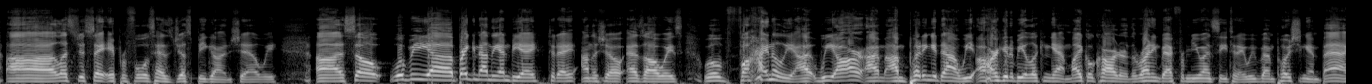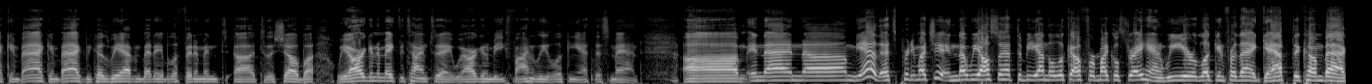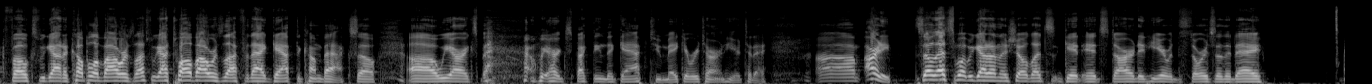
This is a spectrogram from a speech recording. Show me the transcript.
uh, let's just say April Fool's has just begun, shall we? Uh, so we'll be uh, breaking down the NBA today on the show, as always. We'll finally, uh, we are, I'm, I'm putting it down. We are going to be looking at Michael Carter, the running back from UNC today. We've been pushing him back and back and back because we haven't been able to fit him into uh, to the show, but we are going to make the time today. We are going to be finally looking at this man. Um, and then, um, yeah, that's pretty much it. And then we also have to be on the lookout for Michael Strahan. We are looking for that gap to come back, folks. We got a couple of hours left. We got 12 hours left for that gap to come back. So uh, we are expe- we are expecting the gap to make a return here today. Um, alrighty, so that's what we got on the show. Let's get it started here with the stories of the day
